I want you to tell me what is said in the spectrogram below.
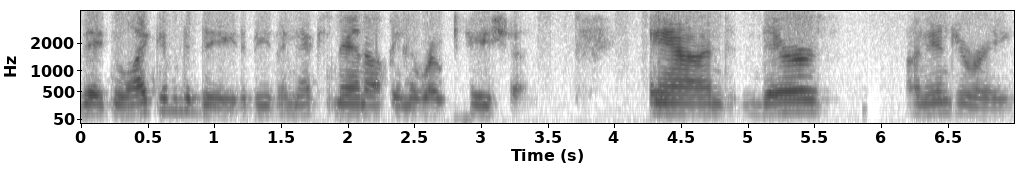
they'd like him to be to be the next man up in the rotation, and there's an injury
